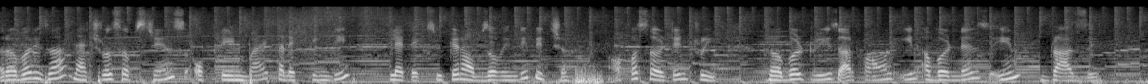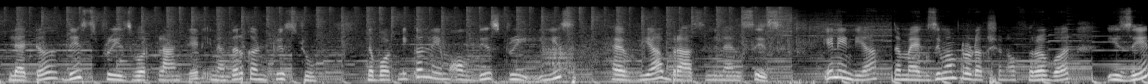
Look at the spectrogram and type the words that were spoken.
rubber is a natural substance obtained by collecting the latex. You can observe in the picture of a certain tree. Rubber trees are found in abundance in Brazil. Later, these trees were planted in other countries too. The botanical name of this tree is Hevea brasiliensis. In India, the maximum production of rubber is in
